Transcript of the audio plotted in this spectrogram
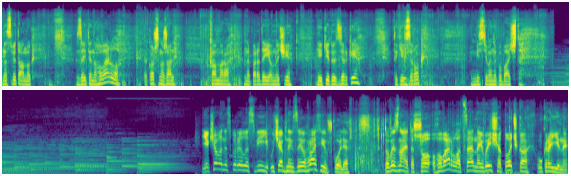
на світанок зайти на Говерло. Також, на жаль, камера не передає вночі, які тут зірки. Таких зірок в місті ви не побачите. Якщо ви не скорили свій учебник з географії в школі, то ви знаєте, що Говерла це найвища точка України.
